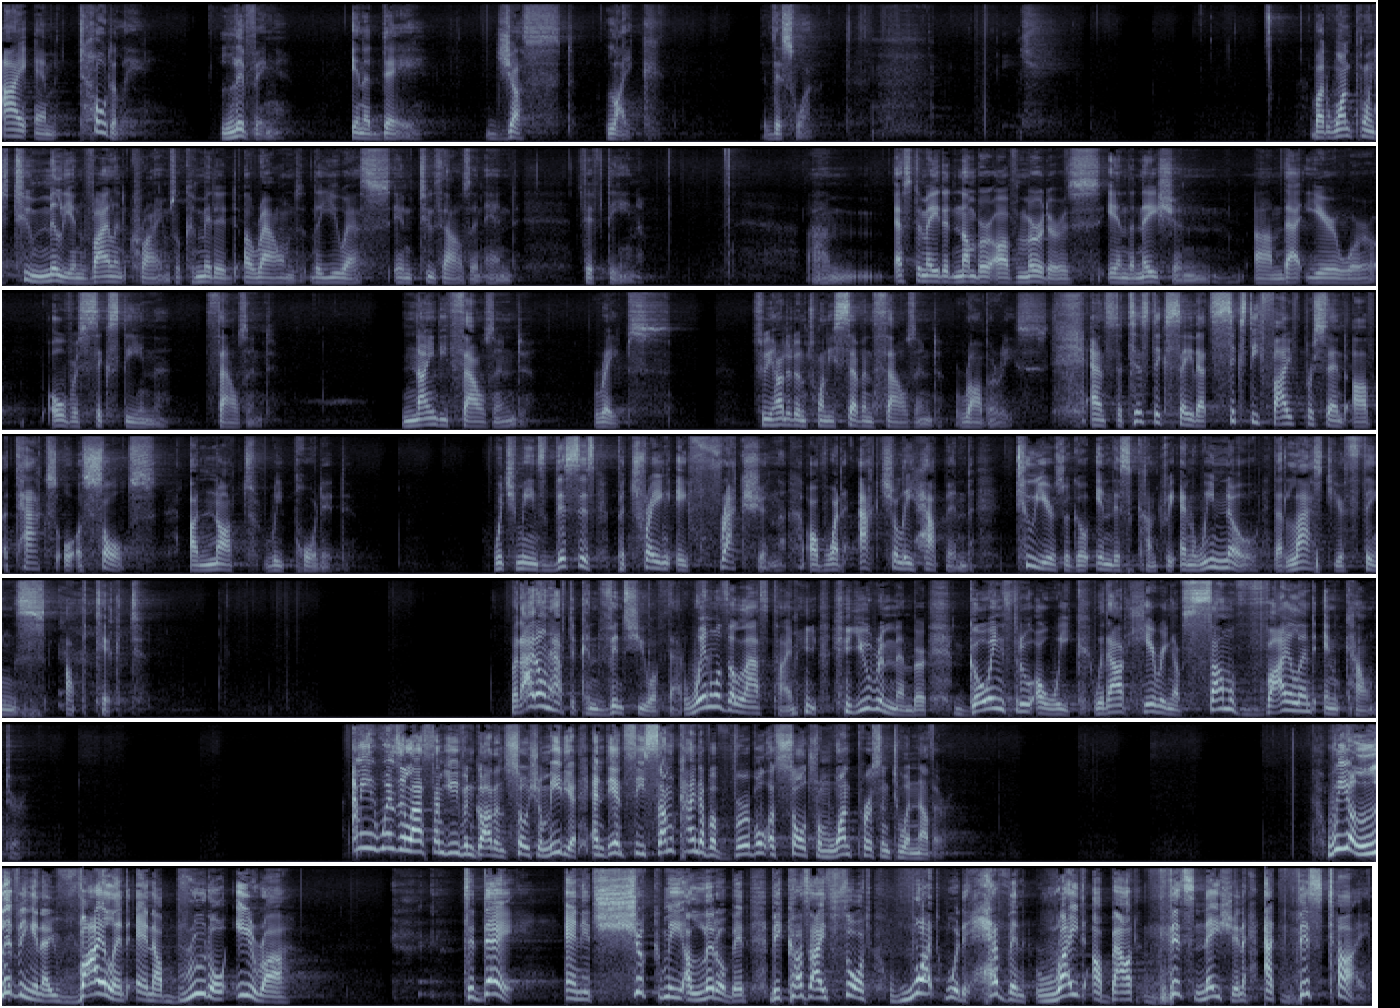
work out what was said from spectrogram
I am totally living in a day just like this one. About 1.2 million violent crimes were committed around the US in 2015. Um, estimated number of murders in the nation um, that year were over 16,000. 90,000 rapes, 327,000 robberies. And statistics say that 65% of attacks or assaults are not reported. Which means this is portraying a fraction of what actually happened two years ago in this country. And we know that last year things upticked. But I don't have to convince you of that. When was the last time you remember going through a week without hearing of some violent encounter? I mean, when's the last time you even got on social media and didn't see some kind of a verbal assault from one person to another? We are living in a violent and a brutal era today. And it shook me a little bit because I thought, what would heaven write about this nation at this time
